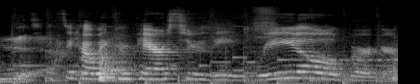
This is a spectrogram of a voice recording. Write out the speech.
Yeah. Let's see how it compares to the real burger.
